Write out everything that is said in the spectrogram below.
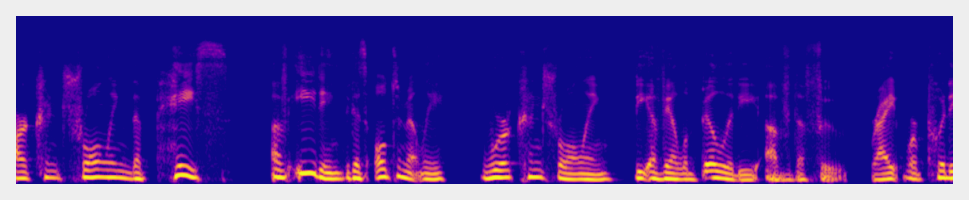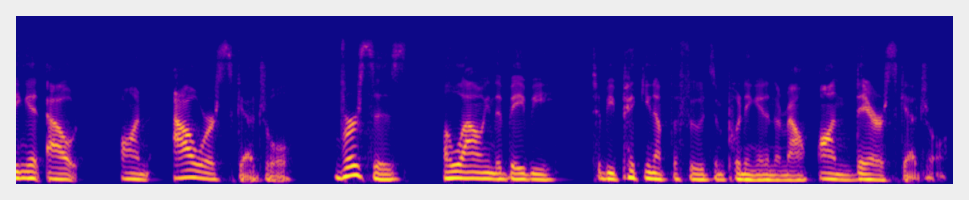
are controlling the pace of eating because ultimately we're controlling the availability of the food, right? We're putting it out on our schedule versus allowing the baby to be picking up the foods and putting it in their mouth on their schedule.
